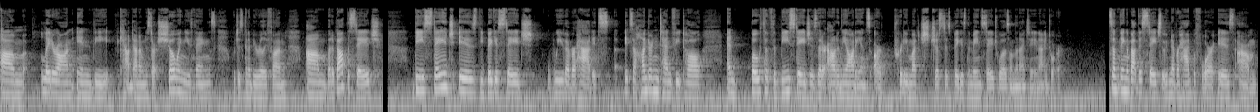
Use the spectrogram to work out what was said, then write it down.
Um, later on in the countdown, I'm going to start showing you things, which is going to be really fun. Um, but about the stage, the stage is the biggest stage we've ever had. It's it's 110 feet tall, and both of the B stages that are out in the audience are pretty much just as big as the main stage was on the 1989 tour. Something about this stage that we've never had before is um,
